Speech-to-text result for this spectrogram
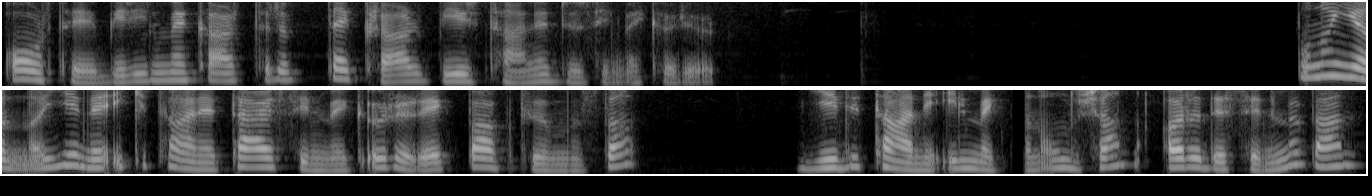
Ortaya bir ilmek arttırıp tekrar bir tane düz ilmek örüyorum. Bunun yanına yine iki tane ters ilmek örerek baktığımızda 7 tane ilmekten oluşan ara desenimi ben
